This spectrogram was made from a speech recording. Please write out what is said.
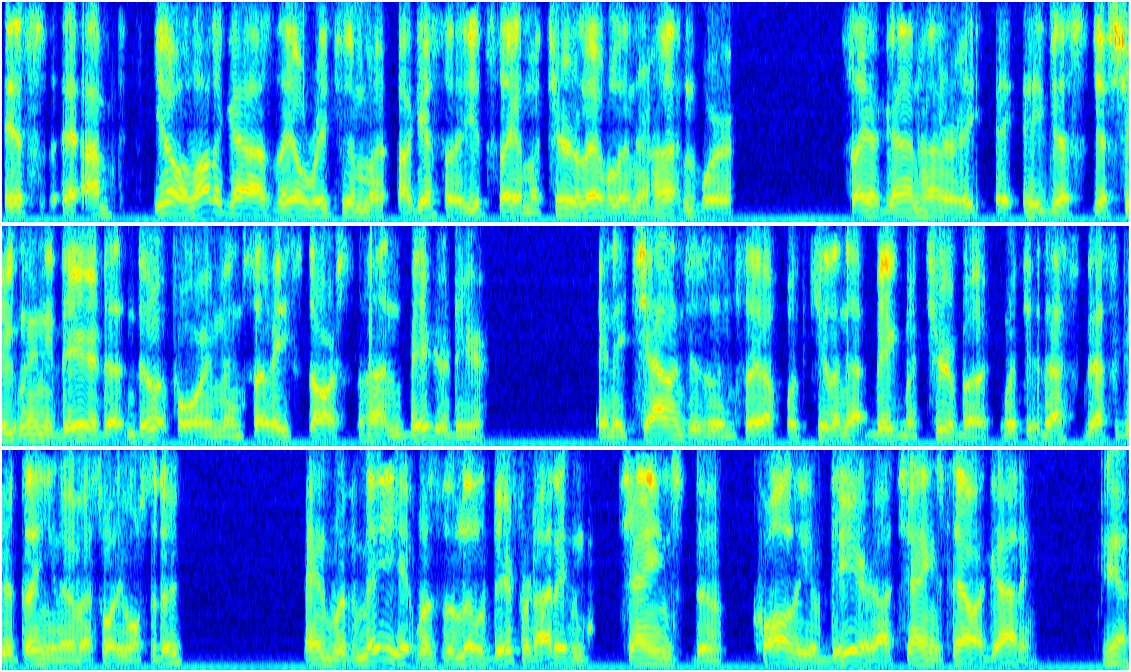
it's I'm you know, a lot of guys they'll reach them. I guess uh, you'd say a mature level in their hunting, where say a gun hunter he he just just shooting any deer doesn't do it for him, and so he starts hunting bigger deer, and he challenges himself with killing that big mature buck, which that's that's a good thing, you know, that's what he wants to do. And with me, it was a little different. I didn't change the quality of deer; I changed how I got him. Yeah,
